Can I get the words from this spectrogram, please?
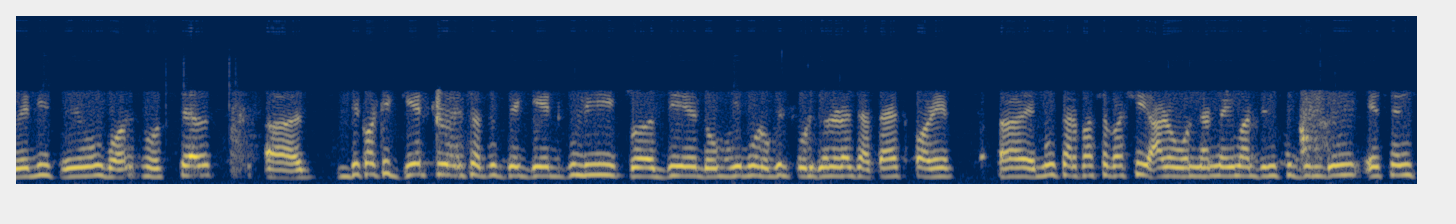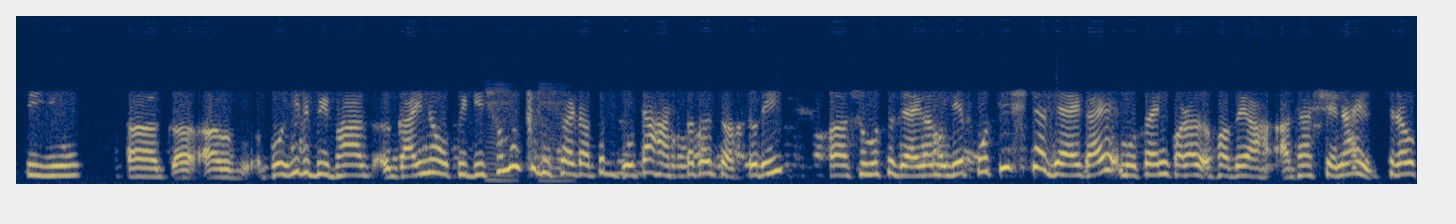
বেডিস এবং বয়েজ হোস্টেল যে কটি গেট রয়েছে, অর্থাৎ যে গেটগুলি দিয়ে রোগী এবং রোগীর পরিজনেরা যাতায়াত করে এবং তার পাশাপাশি আরও অন্যান্য ইমার্জেন্সি বিল্ডিং এসএনসিইউ বহির বিভাগ গাইনা ওপিডি, সমস্ত বিষয়টা, অর্থাৎ গোটা হাসপাতাল চত্বরেই সমস্ত জায়গা মিলিয়ে পঁচিশটা জায়গায় মোতায়েন করা হবে আ- আধার সেনা এছাড়াও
